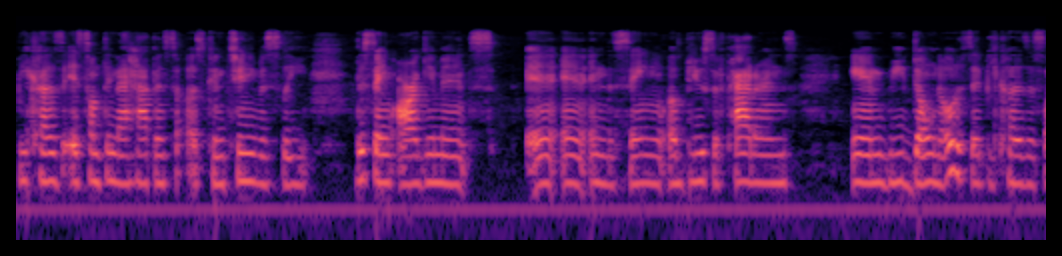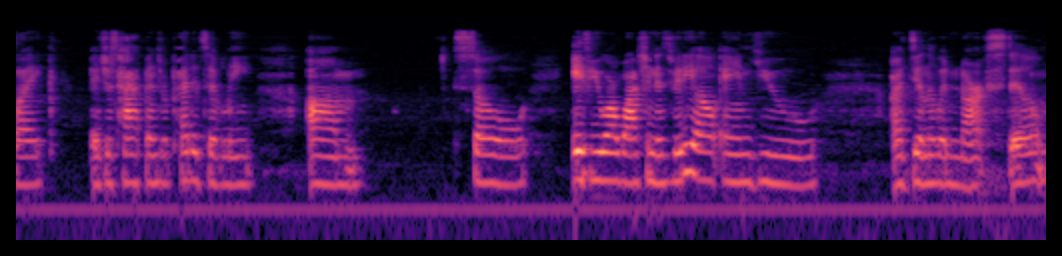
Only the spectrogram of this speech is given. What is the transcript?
because it's something that happens to us continuously. The same arguments and, and, and the same abusive patterns and we don't notice it because it's like it just happens repetitively. Um so if you are watching this video and you are dealing with narcs still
